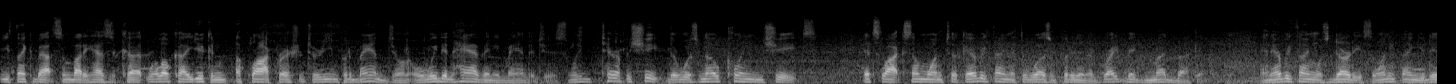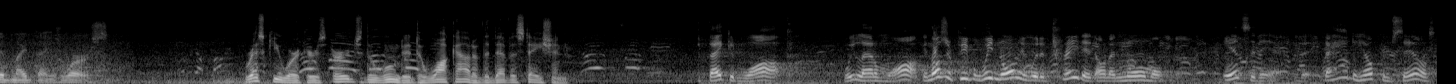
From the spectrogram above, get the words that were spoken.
You think about somebody has a cut, well, okay, you can apply pressure to it, you can put a bandage on it. Well, we didn't have any bandages. We tear up a sheet. There was no clean sheets. It's like someone took everything that there was and put it in a great big mud bucket. And everything was dirty, so anything you did made things worse. Rescue workers urged the wounded to walk out of the devastation. They could walk, we let them walk. And those are people we normally would have treated on a normal incident. They had to help themselves,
